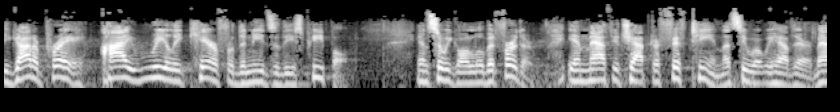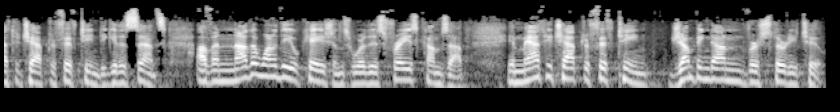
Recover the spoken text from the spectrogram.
you got to pray. I really care for the needs of these people. And so we go a little bit further. In Matthew chapter 15, let's see what we have there. Matthew chapter 15, to get a sense of another one of the occasions where this phrase comes up. In Matthew chapter 15, jumping down in verse 32.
